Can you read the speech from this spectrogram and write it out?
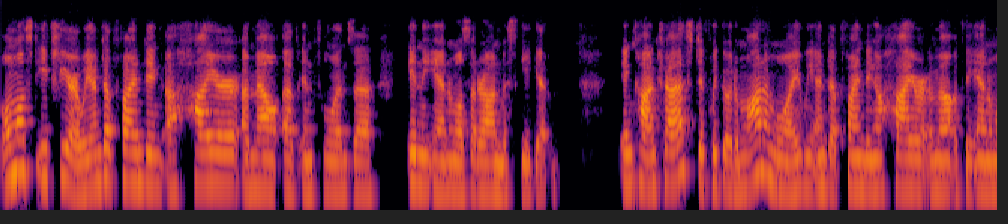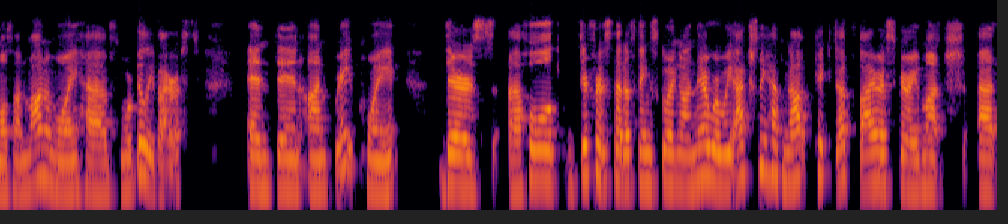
almost each year, we end up finding a higher amount of influenza in the animals that are on Muskeget. In contrast, if we go to Monomoy, we end up finding a higher amount of the animals on Monomoy have morbillivirus. And then on Great Point, there's a whole different set of things going on there where we actually have not picked up virus very much at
